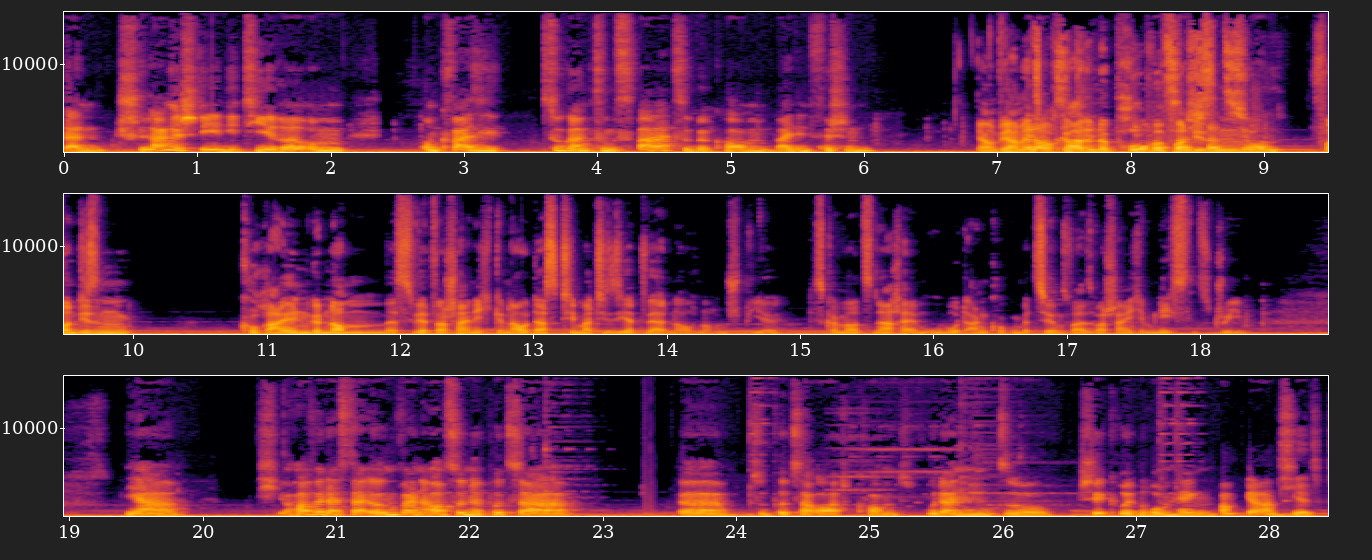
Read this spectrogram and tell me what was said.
dann Schlange stehen, die Tiere, um, um quasi Zugang zum Spa zu bekommen bei den Fischen. Ja, und wir haben jetzt Genau, auch gerade eine Probe die von diesen, von diesen Korallen genommen. Es wird wahrscheinlich genau das thematisiert werden, auch noch im Spiel. Das können wir uns nachher im U-Boot angucken, beziehungsweise wahrscheinlich im nächsten Stream. Ja, ich hoffe, dass da irgendwann auch so eine Putzer, äh, so ein Putzerort kommt, wo dann so Schildkröten rumhängen Kommt garantiert,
